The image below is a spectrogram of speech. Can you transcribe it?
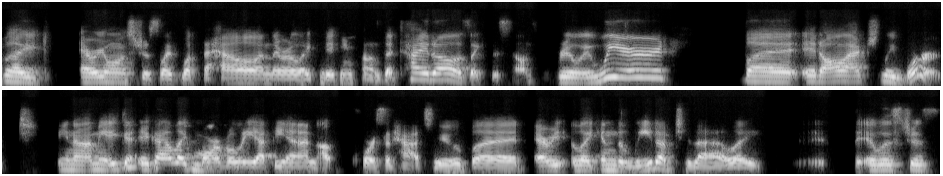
Like everyone was just like what the hell? And they were like making fun of the title. I was like this sounds really weird. But it all actually worked you know? I mean it, got, it got like marvelly at the end. Of course it had to but every like in the lead up to that like it, it was just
